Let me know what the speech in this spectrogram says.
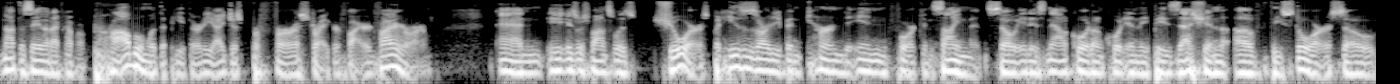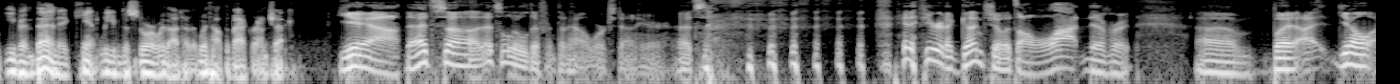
not to say that I have a problem with the P30. I just prefer a striker fired firearm. And his response was, sure, but his has already been turned in for consignment. So it is now, quote unquote, in the possession of the store. So even then, it can't leave the store without, without the background check. Yeah, that's uh, that's a little different than how it works down here. That's and if you're at a gun show, it's a lot different. Um, but I, you know,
